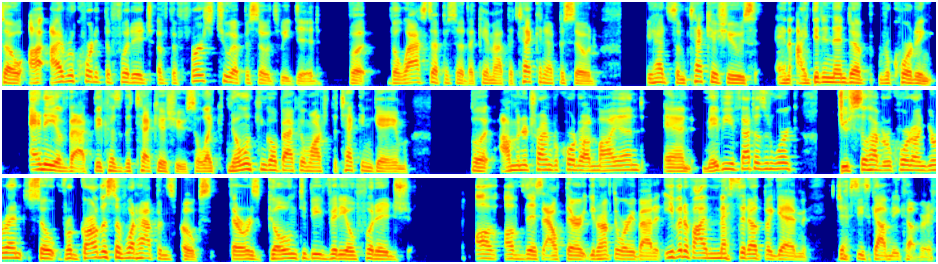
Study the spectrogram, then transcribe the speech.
So I, I recorded the footage of the first two episodes we did, but the last episode that came out, the Tekken episode, we had some tech issues, and I didn't end up recording any of that because of the tech issues. So like, no one can go back and watch the Tekken game. But I'm gonna try and record it on my end, and maybe if that doesn't work, do you still have it recorded on your end. So regardless of what happens, folks, there is going to be video footage of, of this out there. You don't have to worry about it. Even if I mess it up again, Jesse's got me covered.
